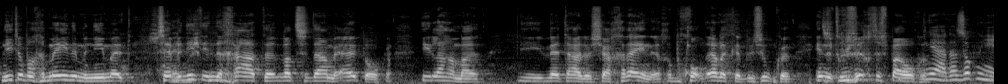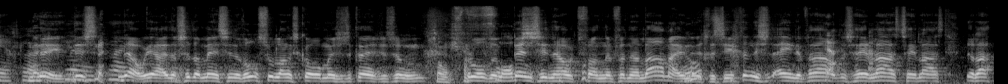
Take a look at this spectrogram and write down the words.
Niet op een gemene manier, maar het- ze hebben niet in de gaten wat ze daarmee uitlokken. Die lama die werd daardoor chagrijnig. Begon elke bezoeker in het gezicht te spuigen. Ja, dat is ook niet echt leuk. Nee, dus nee. nou ja, als er dan mensen in een rolstoel langskomen en ze krijgen zo'n flots. pensinhoud van, van een lama in het Oeps. gezicht, dan is het einde verhaal. Ja. Dus helaas, helaas, de la,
